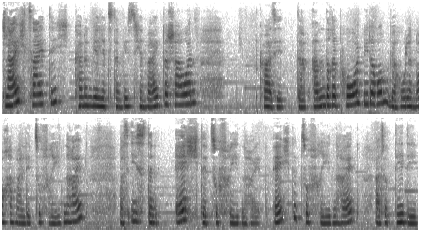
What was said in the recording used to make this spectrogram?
gleichzeitig können wir jetzt ein bisschen weiter schauen, quasi der andere Pol wiederum. Wir holen noch einmal die Zufriedenheit. Was ist denn echte Zufriedenheit? Echte Zufriedenheit, also die, die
